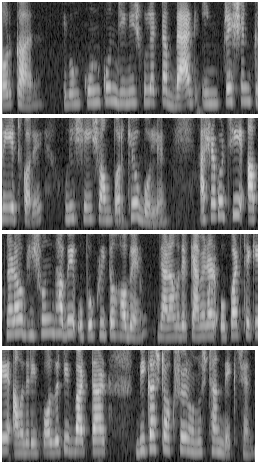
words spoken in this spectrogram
দরকার এবং কোন কোন জিনিসগুলো একটা ব্যাড ইমপ্রেশন ক্রিয়েট করে উনি সেই সম্পর্কেও বললেন। আশা করছি আপনারাও ভীষণভাবে উপকৃত হবেন। যারা আমাদের ক্যামেরার ওপার থেকে আমাদের এই পজিটিভ বার্তার বিকাশ টকশোয়ের অনুষ্ঠান দেখছেন।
